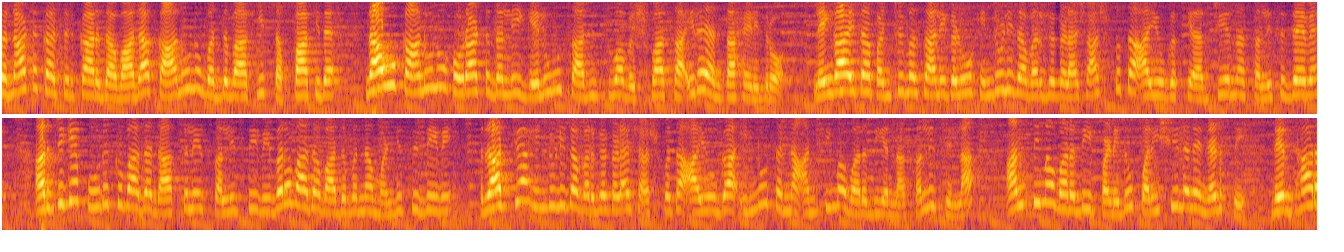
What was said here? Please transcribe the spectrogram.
ಕರ್ನಾಟಕ ಸರ್ಕಾರದ ವಾದ ಕಾನೂನುಬದ್ಧವಾಗಿ ತಪ್ಪಾಗಿದೆ. ನಾವು ಕಾನೂನು ಹೋರಾಟದಲ್ಲಿ ಗೆಲುವು ಸಾಧಿಸುವ ವಿಶ್ವಾಸ ಇದೆ ಅಂತ ಹೇಳಿದ್ರು. ಲಿಂಗಾಯತ ಪಂಚಮಸಾಲಿಗಳು ಹಿಂದುಳಿದ ವರ್ಗಗಳ ಶಾಶ್ವತ ಆಯೋಗಕ್ಕೆ ಅರ್ಜಿಯನ್ನ ಸಲ್ಲಿಸಿದ್ದೇವೆ. ಅರ್ಜಿಗೆ ಪೂರಕವಾದ ದಾಖಲೆ ಸಲ್ಲಿಸಿ ವಿವರವಾದ ವಾದವನ್ನ ಮಂಡಿಸಿದ್ದೀವಿ. ರಾಜ್ಯ ಹಿಂದುಳಿದ ವರ್ಗಗಳ ಶಾಶ್ವತ ಆಯೋಗ ಇನ್ನೂ ತನ್ನ ಅಂತಿಮ ವರದಿಯನ್ನ ಸಲ್ಲಿಸಿಲ್ಲ. ಅಂತಿಮ ವರದಿ ಪಡೆದು ಪರಿಶೀಲನೆ ನಡೆಸಿ ನಿರ್ಧಾರ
